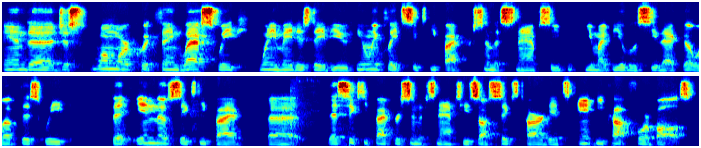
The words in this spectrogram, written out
and uh, just one more quick thing. Last week, when he made his debut, he only played 65% of the snaps. So you, you might be able to see that go up this week. But in those 65, uh, that 65% of snaps, he saw six targets and he caught four balls.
